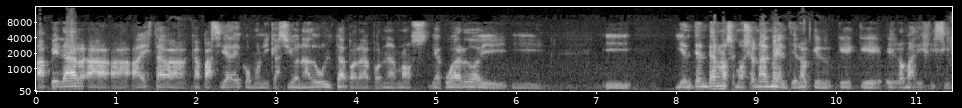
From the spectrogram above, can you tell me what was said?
apelar a, esta capacidad de comunicación adulta para ponernos de acuerdo y, entendernos emocionalmente, ¿no? Que, que, es lo más difícil.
